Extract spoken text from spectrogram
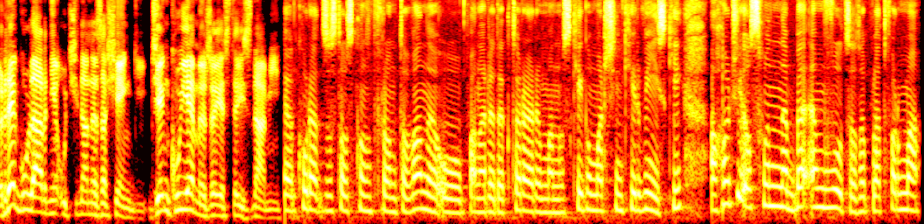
regularnie ucinane zasięgi. Dziękujemy, że jesteś z nami. Akurat został skonfrontowany u pana redaktora Rymanowskiego Marcin Kierwiński, a chodzi o słynne BMW, co to Platforma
